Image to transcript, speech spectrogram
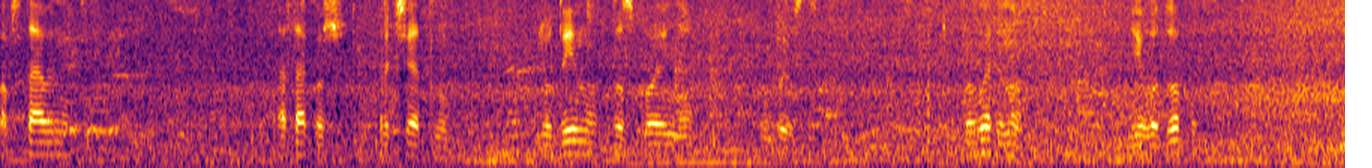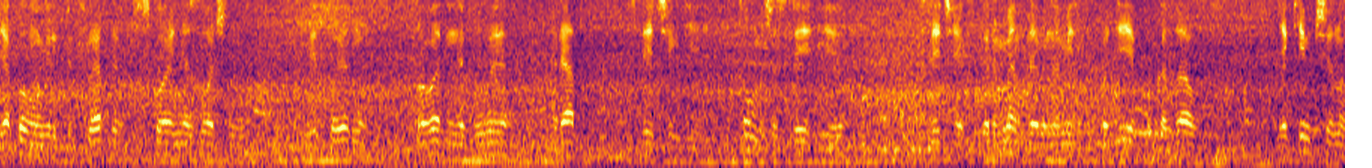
обставини, а також причетну людину до скоєння вбивства. Проведено його допит, в якому він підтвердив скоєння злочину. Відповідно, проведені були ряд слідчих дій, в тому числі і слідчий експеримент, де він на місці події показав, яким чином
